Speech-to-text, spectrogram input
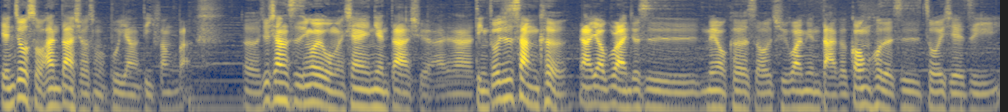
研究所和大学有什么不一样的地方吧？呃，就像是因为我们现在念大学啊，那顶多就是上课，那要不然就是没有课的时候去外面打个工，或者是做一些自己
